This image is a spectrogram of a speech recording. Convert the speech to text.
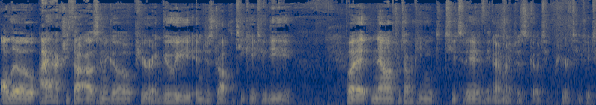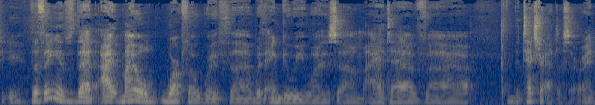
Although I actually thought I was going to go pure NGUI and just drop the TK2D, but now after talking to you today, I think I might just go to pure TK2D. The thing is that I my old workflow with uh, with Ngui was um, I had to have uh, the texture atlaser, right?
